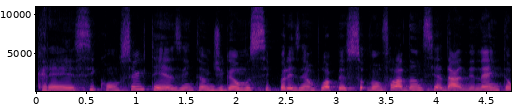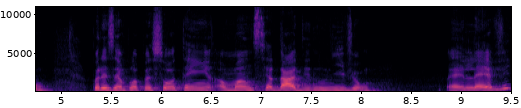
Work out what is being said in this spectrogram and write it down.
Cresce, com certeza. Então, digamos se, por exemplo, a pessoa... Vamos falar da ansiedade, né? Então, por exemplo, a pessoa tem uma ansiedade no nível é, leve,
